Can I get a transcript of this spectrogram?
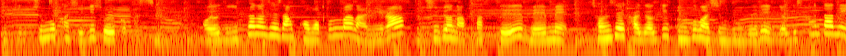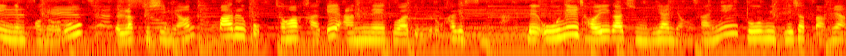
이렇게 주목하시기 좋을 것 같습니다. 어, 여기 이편한 세상 범어뿐만 아니라 주변 아파트 매매 전세 가격이 궁금하신 분들은 여기 상단에 있는 번호로 연락 주시면 빠르고 정확하게 안내 도와드리도록 하겠습니다. 네, 오늘 저희가 준비한 영상이 도움이 되셨다면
